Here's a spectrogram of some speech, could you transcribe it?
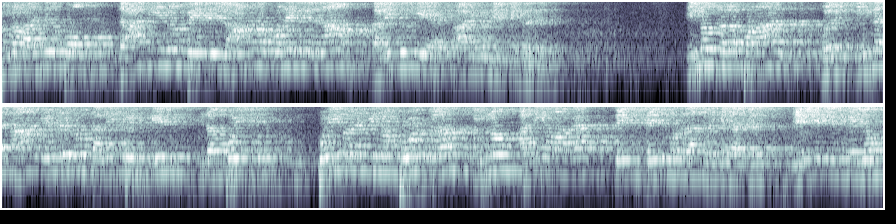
இன்னும் அறிந்திருப்போம். ஜாதி எனும் பெயரில் ஆணவ கொலைகள் எல்லாம் தலை தூக்கி ஆடிக்கொண்டிருக்கின்றது. இன்னும் சொல்ல போனால் ஒரு இந்த நான் எழுதிருக்கும் தலைப்பின் கீழ் இந்த பொய் பொய் வழக்கினும் போர்க்களம் இன்னும் அதிகமாக செய்து செய்து கொண்டுதான் வருகிறார்கள். ஏழைகள் மீதும்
